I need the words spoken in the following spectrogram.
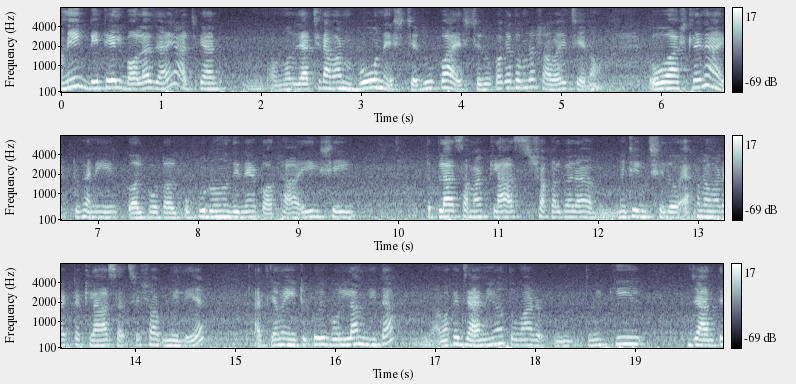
অনেক ডিটেল বলা যায়। আজকে আর ওর মধ্যে যাচ্ছি না আমার বোন এসছে, রূপা এসছে। রূপাকে তোমরা সবাই চেনো। ও আসলে না, একটুখানি গল্প টল্প, পুরোনো দিনের কথা, এই সেই। তো প্লাস আমার ক্লাস সকালবেলা মিটিং ছিল, এখন আমার একটা ক্লাস আছে, সব মিলিয়ে। আজকে আমি এইটুকুই বললাম, নিতা। আমাকে জানিও তোমার তুমি কি জানতে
